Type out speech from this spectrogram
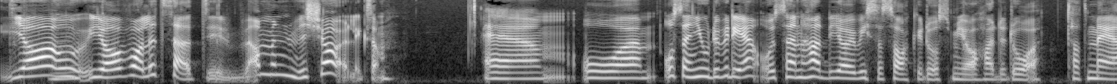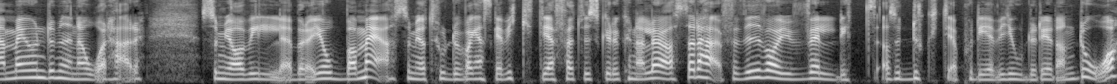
Ja, och jag var lite så här att ja, men vi kör. liksom. Um, och, och sen gjorde vi det. Och sen hade jag vissa saker då som jag hade då tagit med mig under mina år här. Som jag ville börja jobba med. Som jag trodde var ganska viktiga för att vi skulle kunna lösa det här. För vi var ju väldigt alltså, duktiga på det vi gjorde redan då.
